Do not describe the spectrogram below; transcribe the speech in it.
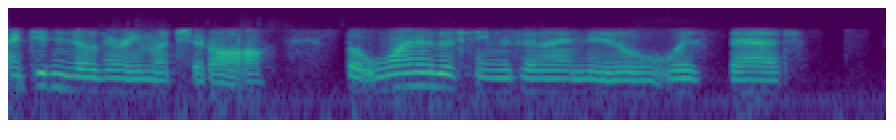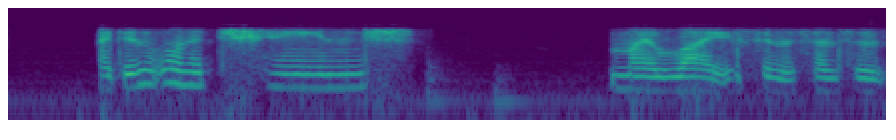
I didn't know very much at all, but one of the things that I knew was that I didn't want to change my life in the sense of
